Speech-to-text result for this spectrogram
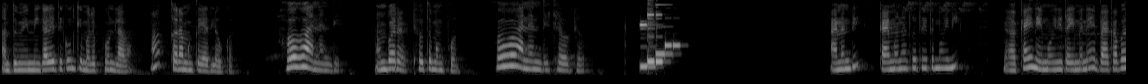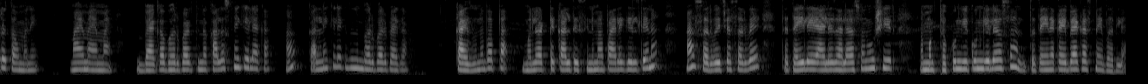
आणि तुम्ही निघाले तिकून की मला फोन लावा. हां करा मग तयारी लवकर. हो हो आनंदी. बरं ठेवतो मग फोन हो आनंदी ठेव ठेव. आनंदी काय म्हणत होती तर मोहिनी? काही नाही मोहिनी ताई म्हणे बॅगा भरत आहो म्हणे. माय माय माय बॅगा भरभार तिनं कालच नाही केल्या का? हां काल नाही केल्या का तिनं भरभार बॅगा? काय जुनं बाप्पा मला वाटतं काल ते सिनेमा पाहायला गेलते ना? हां सर्वेच्या सर्वे तर ताईला यायला झाला असं उशीर. मग थकून गिकून गेले असं तर ताईनं काही बॅगाच नाही भरल्या.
